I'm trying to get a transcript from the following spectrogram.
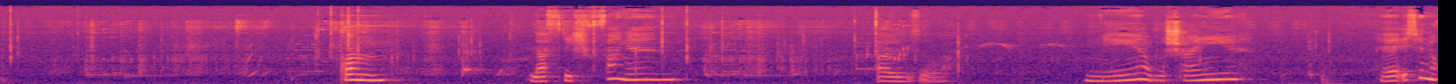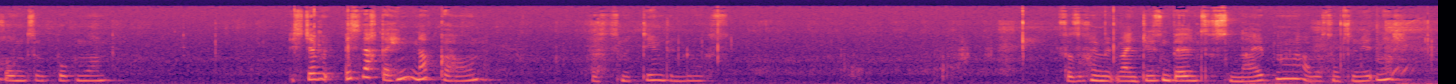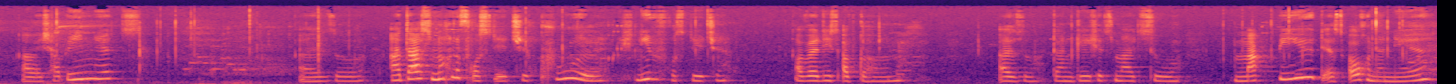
Komm. Lass dich fangen. Also. Nee, aber Shiny. Hä, ist hier noch irgend so ein Pokémon? Ist der bis nach da hinten abgehauen? Was ist mit dem denn los? Ich versuche ihn mit meinen Düsenbällen zu snipen, aber es funktioniert nicht. Aber ich habe ihn jetzt. Also, Ah, da ist noch eine Frostetsche. Cool. Ich liebe Frostetsche. Aber die ist abgehauen. Also, dann gehe ich jetzt mal zu Magby. Der ist auch in der Nähe.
